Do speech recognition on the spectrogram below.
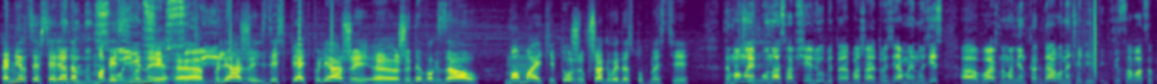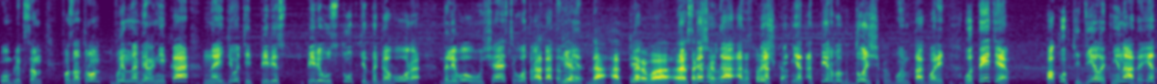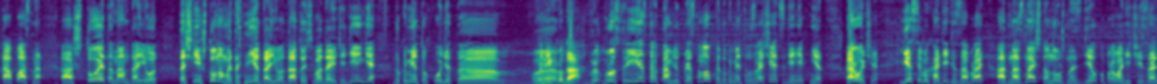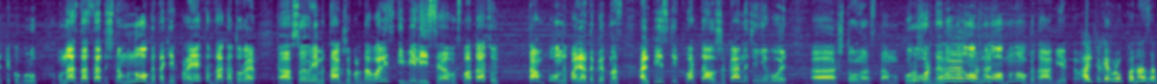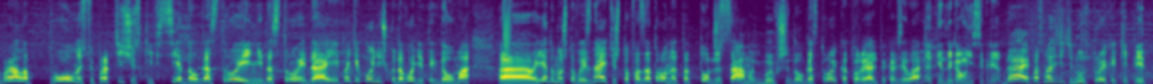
Коммерция вся Да, рядом, да, да, магазины, всё э, есть. пляжи. Здесь 5 пляжей, э, ЖД вокзал, Мамайки тоже в шаговой доступности. Да Ну, здесь? у нас вообще любит и обожает. Друзья мои, но здесь а, важный момент. Когда вы начнете интересоваться комплексом Фазотрон, вы наверняка найдете перес- переуступки договора долевого участия от Раката пер-. Да, от первого, э, так, скажем, скажем, да, от, застройщика. от- нет, от первых дольщиков, будем так говорить. Вот эти покупки делать не надо, это опасно. А что это нам дает? Точнее, что нам это не дает, да? То есть вы отдаете деньги, документы уходят э, В никуда. в, в Росреестр, там идет приостановка, документы возвращаются, денег нет. Короче, если вы хотите забрать, однозначно нужно сделку проводить через Альпику Групп. У нас достаточно много таких проектов, да, которые э, в свое время также продавались и велись э, в эксплуатацию. Там полный порядок. Это у нас Альпийский квартал, ЖК на Теневой, э, что у нас там, курортный. да, ну, много, можно- много, много, да, объектов. Альпика группа, она забрала полностью практически все долгострои, недострои, да, и потихонечку доводит их до ума. А, Я думаю, что вы знаете, что Фазотрон это тот же самый бывший долгострой, который Альпика взяла. Ну, это ни для кого не секрет. Да, и посмотрите, ну, стройка кипит.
